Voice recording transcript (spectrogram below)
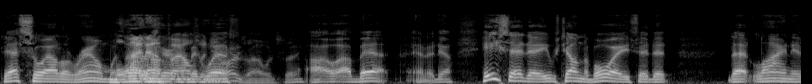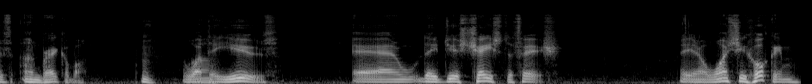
That's so out of the realm with More us than here a thousand yards, I would say. I, I bet. And I do. He said uh, he was telling the boy. He said that that line is unbreakable. What they use, and they just chase the fish. You know, once you hook him,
